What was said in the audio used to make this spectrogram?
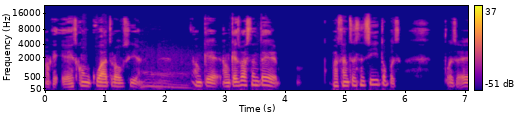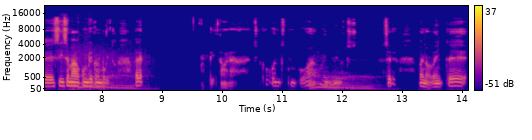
Ok, es con cuatro obsidian. Aunque, aunque es bastante, bastante sencillito, pues, pues eh, sí se me va a complicar un poquito. Vale. ahora, chico, ¿cuánto tiempo va? 20 minutos. ¿En serio? Bueno, 20...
